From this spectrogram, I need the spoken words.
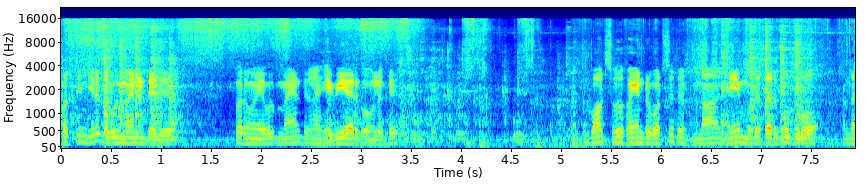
பத்தஞ்சில் டபுள் மேனட் இது பாருங்க எவ்வளோ மேனட் நல்லா ஹெவியாக இருக்கும் உங்களுக்கு. வாட்ஸ் வந்து ஃபைவ் ஹண்ட்ரட் வாட்ஸ் நான் நேம் வந்து டர்போ ப்ரோ அந்த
